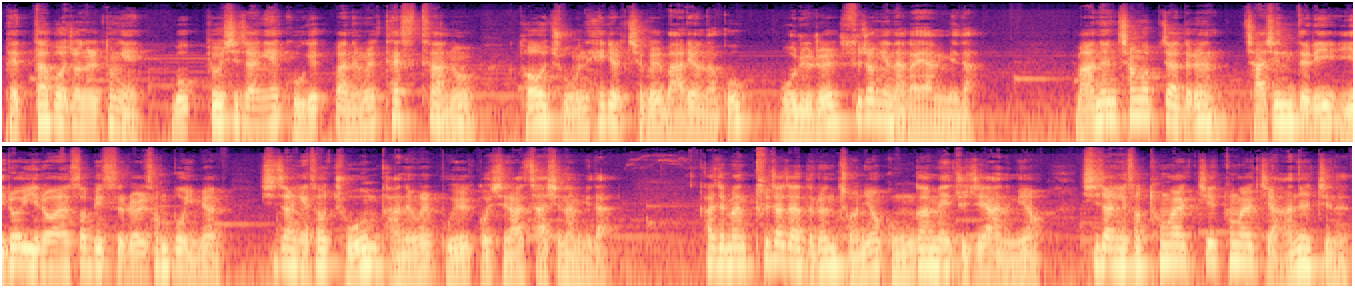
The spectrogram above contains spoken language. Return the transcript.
베타 버전을 통해 목표 시장의 고객 반응을 테스트한 후 더 좋은 해결책을 마련하고 오류를 수정해 나가야 합니다. 많은 창업자들은 자신들이 이러이러한 서비스를 선보이면 시장에서 좋은 반응을 보일 것이라 자신합니다. 하지만 투자자들은 전혀 공감해 주지 않으며 시장에서 통할지 통할지 않을지는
